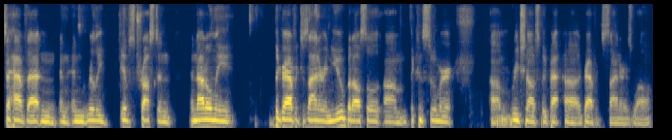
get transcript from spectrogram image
to have that and, and, and really gives trust and and not only the graphic designer and you, but also um, the consumer um, reaching out to the uh, graphic designer as well.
